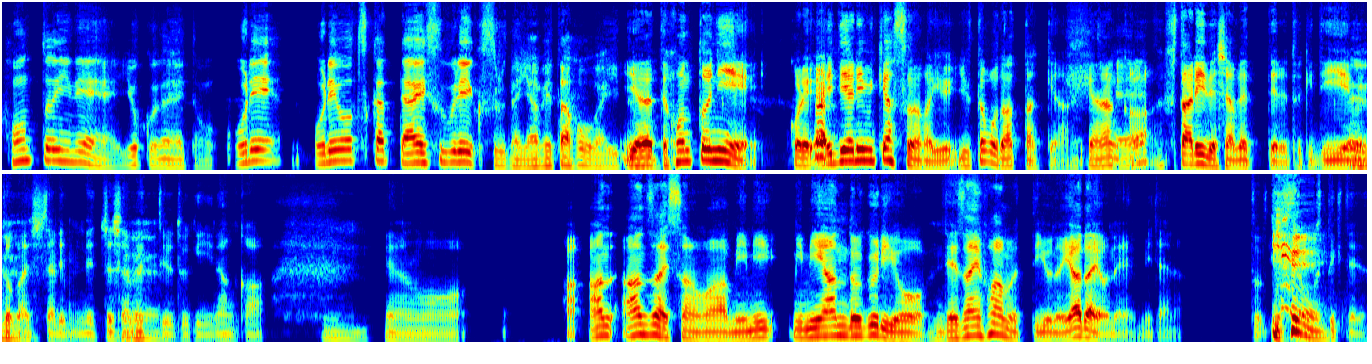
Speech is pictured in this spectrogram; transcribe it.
本当にね、よくないと思う。俺、俺を使ってアイスブレイクするのはやめた方がいい。いや、だって本当に、これ、アイディアリムキャストなんか言言ったことあったっけな？いや、なんか、二人で喋ってる時 DM とかしたり、めっちゃ喋ってる時になんか、あの、あ安安西さんは耳、耳グリをデザインファームっていうの嫌だよねみたいな。といやいや送ってきて、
